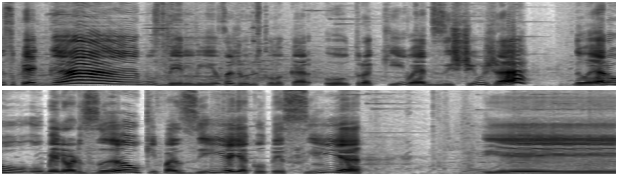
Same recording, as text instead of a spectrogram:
isso. Pegamos! Beleza, já vamos colocar outro aqui. Ué, desistiu já? Não era o, o melhorzão que fazia e acontecia? E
